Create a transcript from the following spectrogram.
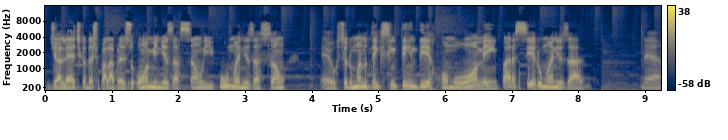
dialética das palavras hominização e humanização. É, o ser humano tem que se entender como homem para ser humanizado, né?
